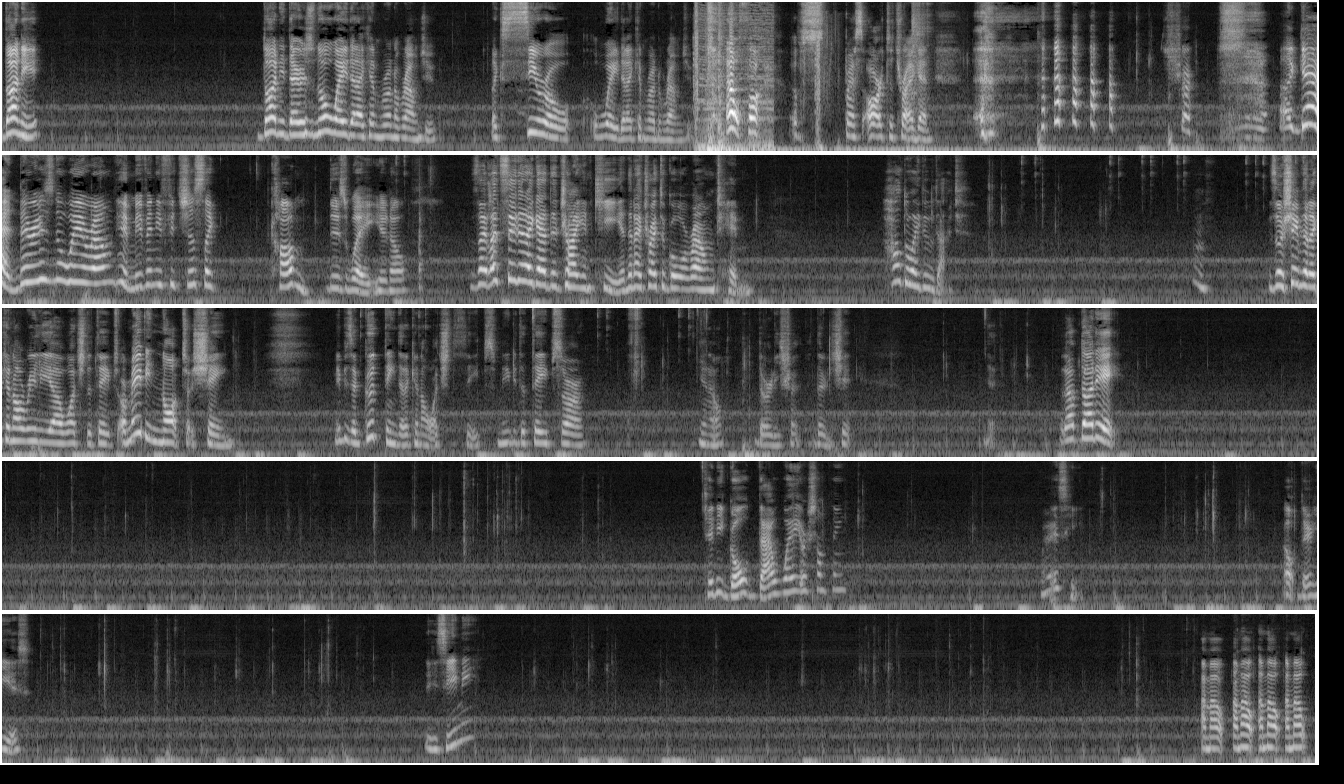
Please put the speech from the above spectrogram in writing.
Donnie. Donnie, there is no way that I can run around you. Like, zero way that I can run around you. Oh, fuck! Press R to try again. sure. Again, there is no way around him, even if it's just like come this way, you know? It's like, let's say that I get the giant key and then I try to go around him. How do I do that? Hmm. It's a shame that I cannot really uh, watch the tapes. Or maybe not a shame. Maybe it's a good thing that I cannot watch the tapes. Maybe the tapes are you know, dirty shit, dirty shit. Yeah. What up, Dottie? Can he go that way or something? Where is he? Oh, there he is. Did he see me? I'm out, I'm out, I'm out, I'm out.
